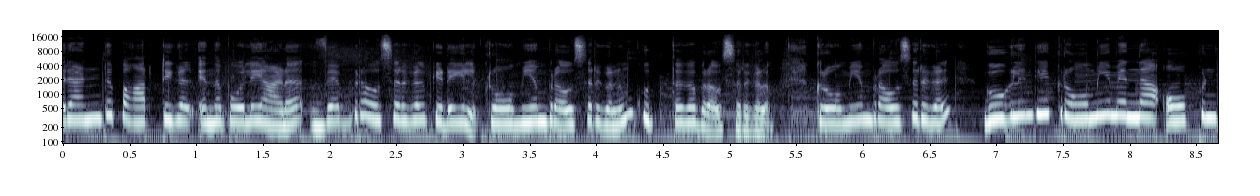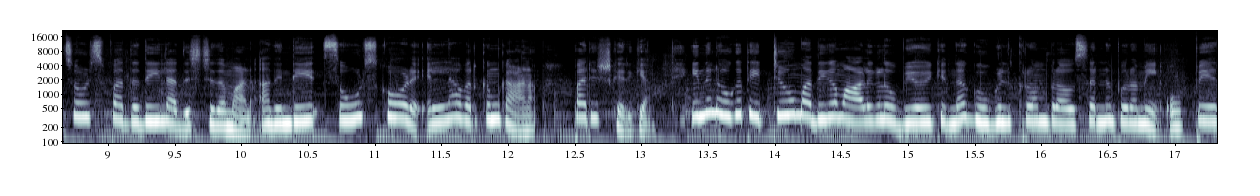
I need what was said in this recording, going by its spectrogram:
രണ്ട് പാർട്ടികൾ എന്ന പോലെയാണ് വെബ് ബ്രൗസറുകൾക്കിടയിൽ ക്രോമിയം ബ്രൗസറുകളും കുത്തക ബ്രൗസറുകളും. ക്രോമിയം ബ്രൗസറുകൾ ഗൂഗിളിന്റെ ക്രോമിയം എന്ന ഓപ്പൺ സോഴ്സ് പദ്ധതിയിൽ അധിഷ്ഠിതമാണ്. അതിന്റെ സോഴ്സ് കോഡ് എല്ലാവർക്കും കാണാം. പരിഷ്കരിക്കാം. ഇന്ന് ലോകത്ത് ഏറ്റവും അധികം ആളുകൾ ഉപയോഗിക്കുന്ന ഗൂഗിൾ ക്രോം ബ്രൗസറിന് പുറമെ ഒപ്പേറ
